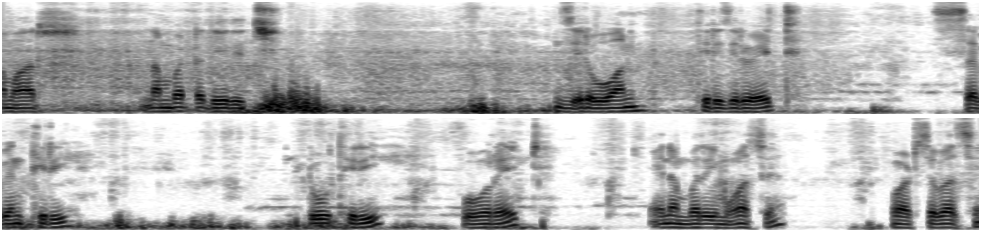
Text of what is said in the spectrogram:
আমার নাম্বারটা দিয়ে দিচ্ছি। Zero one three zero eight seven three two three four eight এই নাম্বারে ইমো আছে, হোয়াটসঅ্যাপ আছে।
